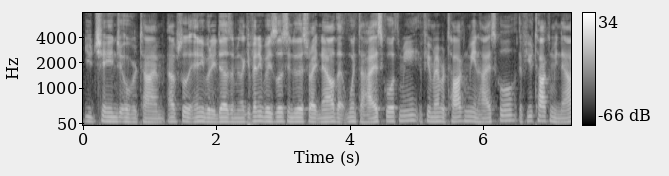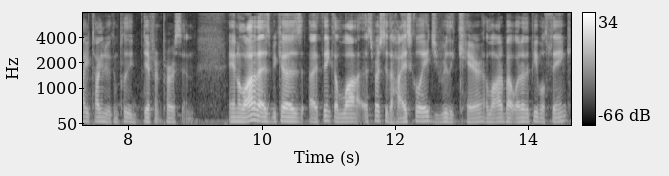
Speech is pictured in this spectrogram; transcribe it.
you change over time. Absolutely, anybody does. I mean, like if anybody's listening to this right now that went to high school with me, if you remember talking to me in high school, if you talk to me now, you're talking to a completely different person. And a lot of that is because I think a lot, especially the high school age, you really care a lot about what other people think.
